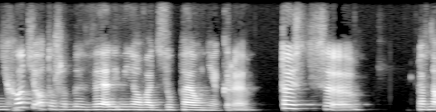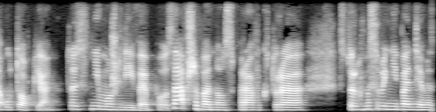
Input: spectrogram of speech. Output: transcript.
nie chodzi o to, żeby wyeliminować zupełnie gry. To jest pewna utopia. To jest niemożliwe, bo zawsze będą sprawy, które, z których my sobie nie będziemy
